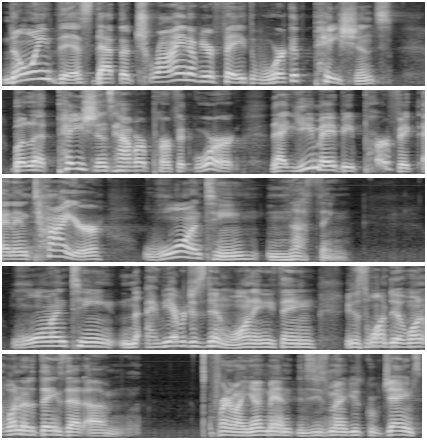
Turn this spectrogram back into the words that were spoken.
knowing this, that the trying of your faith worketh patience, but let patience have her perfect work, that ye may be perfect and entire, wanting nothing. Wanting, have you ever just didn't want anything? You just want to do it. One, one of the things that um, a friend of my young man, this man youth group, James,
